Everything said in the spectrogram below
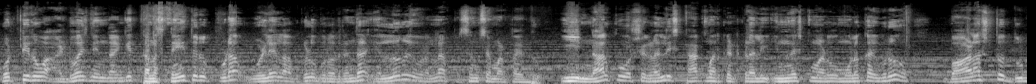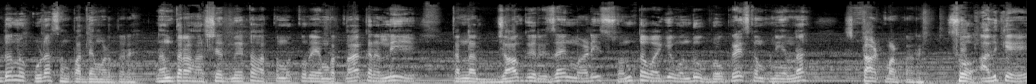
ಕೊಟ್ಟಿರುವ ಅಡ್ವೈಸ್ ನಿಂದಾಗಿ ತನ್ನ ಸ್ನೇಹಿತರು ಕೂಡ ಒಳ್ಳೆ ಲಾಭಗಳು ಬರೋದ್ರಿಂದ ಎಲ್ಲರೂ ಇವರನ್ನ ಪ್ರಶಂಸೆ ಮಾಡ್ತಾ ಇದ್ರು. ಈ ನಾಲ್ಕು ವರ್ಷಗಳಲ್ಲಿ ಸ್ಟಾಕ್ ಮಾರ್ಕೆಟ್ಗಳಲ್ಲಿ ಇನ್ವೆಸ್ಟ್ ಮಾಡುವ ಮೂಲಕ ಇವರು ಬಹಳಷ್ಟು ದುಡ್ಡನ್ನು ಕೂಡ ಸಂಪಾದನೆ ಮಾಡ್ತಾರೆ. ನಂತರ ಹರ್ಷದ್ ಮೇಟೋ ಹತ್ತೊಂಬತ್ತು ನೂರ ಎಂಬತ್ನಾಲ್ಕರಲ್ಲಿ ತನ್ನ ಜಾಬ್ಗೆ ರಿಸೈನ್ ಮಾಡಿ ಸ್ವಂತವಾಗಿ ಒಂದು ಬ್ರೋಕರೇಜ್ ಕಂಪನಿಯನ್ನ ಸ್ಟಾರ್ಟ್ ಮಾಡ್ತಾರೆ. ಸೊ, ಅದಕ್ಕೆ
